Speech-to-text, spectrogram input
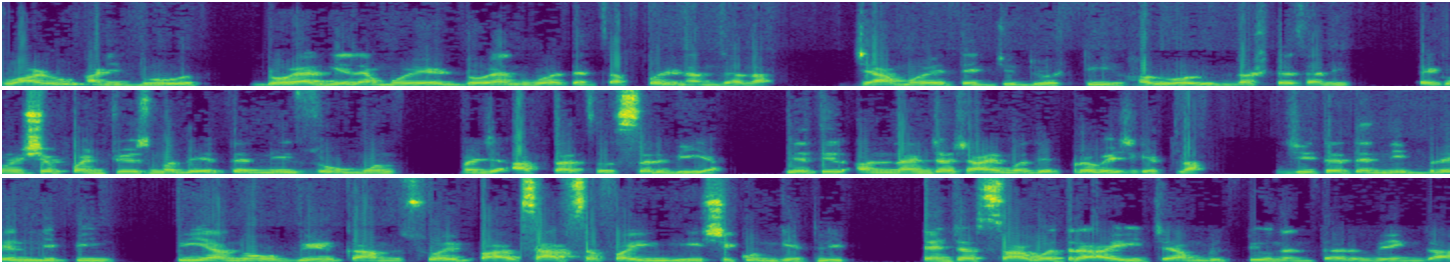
वाळू आणि धूळ डोळ्यात गेल्यामुळे डोळ्यांवर त्यांचा परिणाम झाला ज्यामुळे त्यांची दृष्टी हळूहळू नष्ट झाली. एकोणीसशे पंचवीसमध्ये त्यांनी झोमून म्हणजे आत्ताच सर्बिया येथील अंधांच्या शाळेमध्ये प्रवेश घेतला जिथे त्यांनी ब्रेल लिपी पियानो विणकाम स्वयंपाक साफसफाई ही शिकून घेतली. त्यांच्या सावत्र आईच्या मृत्यूनंतर वेंगा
